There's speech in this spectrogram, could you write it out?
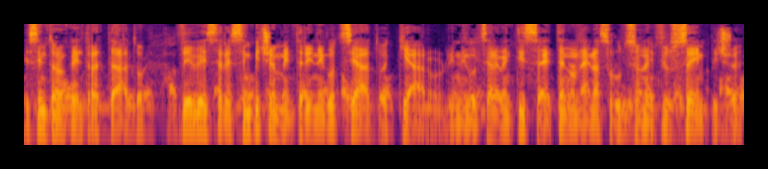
e sentono che il trattato deve essere semplicemente rinegoziato. È chiaro, rinegoziare 27 27 non è la soluzione più semplice.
